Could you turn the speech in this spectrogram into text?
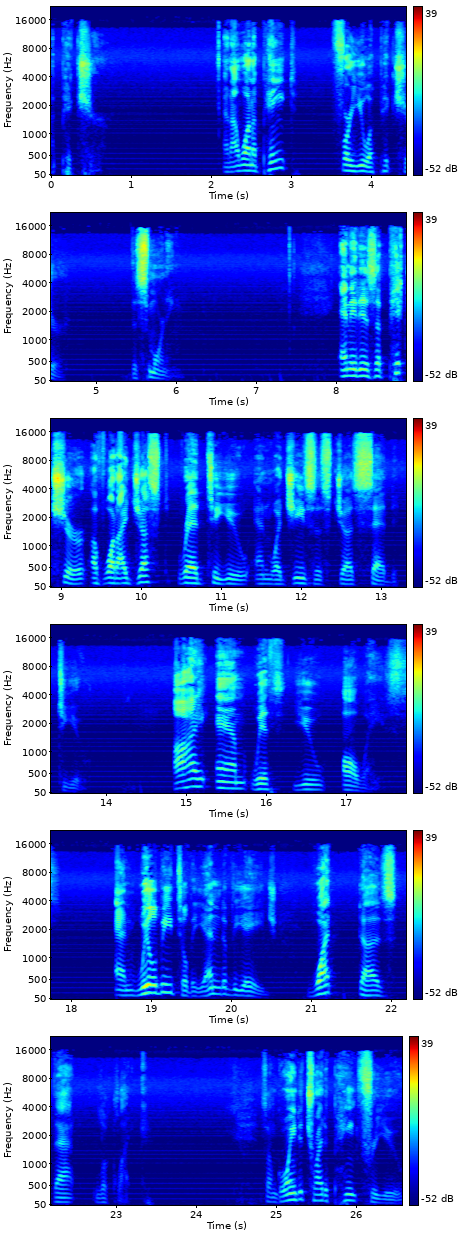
a picture. And I want to paint for you a picture this morning. And it is a picture of what I just read to you and what Jesus just said to you. I am with you always and will be till the end of the age. What does that look like? So I'm going to try to paint for you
